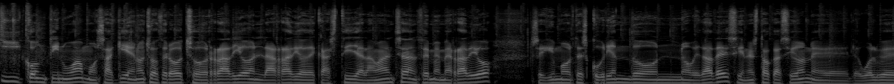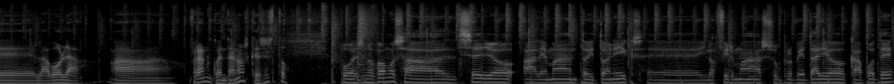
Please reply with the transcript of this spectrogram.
Y continuamos aquí en 808 Radio, en la radio de Castilla-La Mancha, en CMM Radio. Seguimos descubriendo novedades y en esta ocasión eh, le vuelve la bola a Fran. Cuéntanos, ¿qué es esto? Pues nos vamos al sello alemán Toy Tonics eh, y lo firma su propietario Capote.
